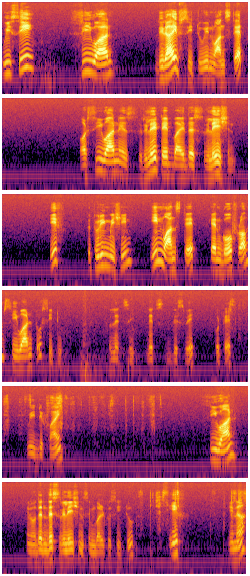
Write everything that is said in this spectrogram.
we say C 1 derives C 2 in one step or C1 is related by this relation if the Turing machine in one step can go from C1 to C2. So, let us see, let us this way put it. We define C1, you know, then this relation symbol to C2 if in a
